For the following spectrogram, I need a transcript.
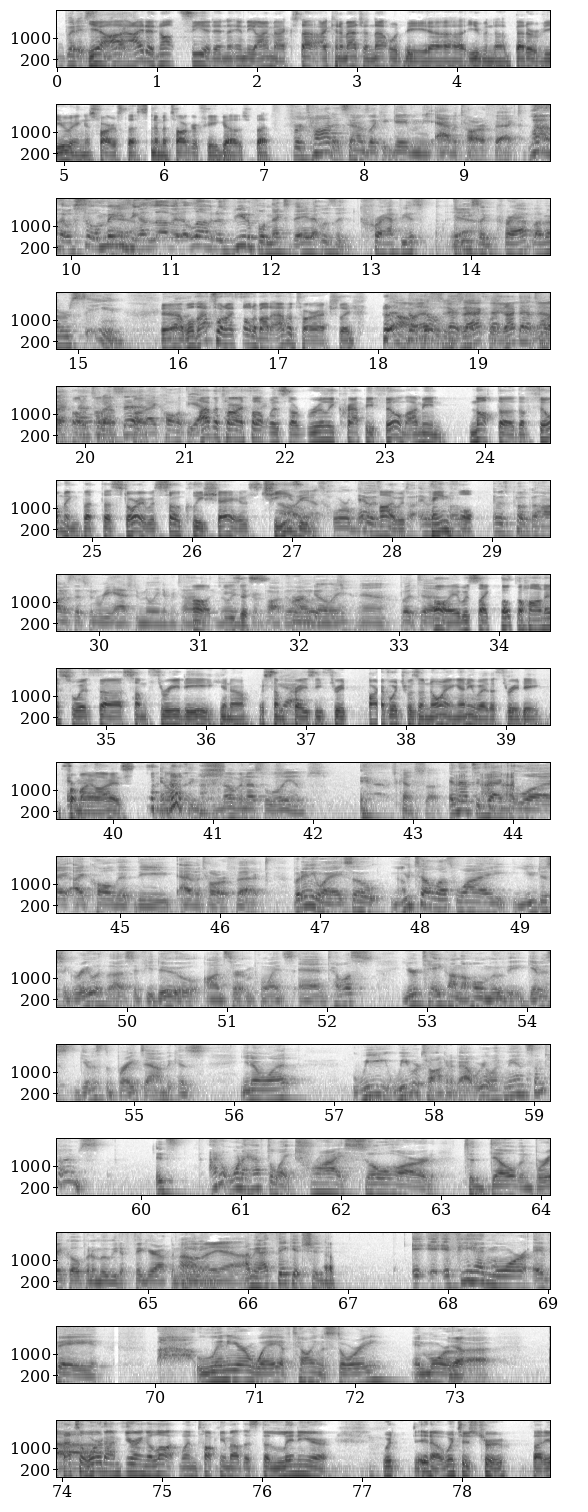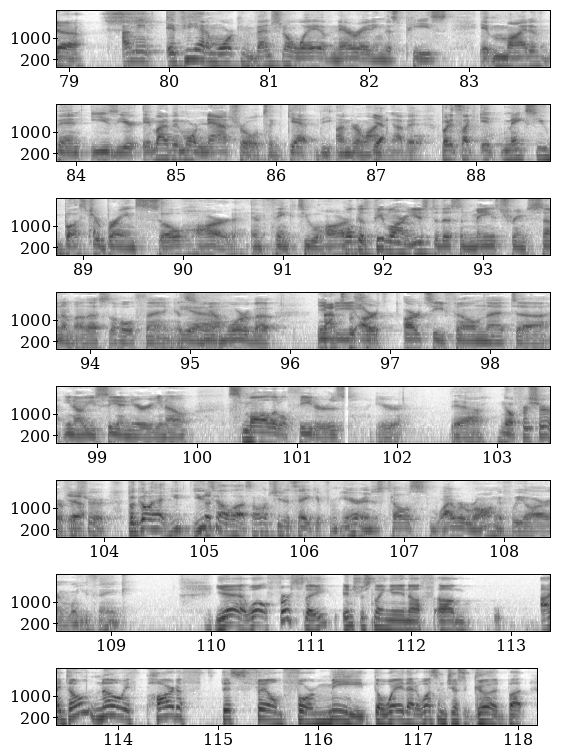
but it's Yeah, like, I, I did not see it in in the IMAX. That I can imagine that would be uh, even a better viewing as far as the cinematography goes. But for Todd, it sounds like it gave him the Avatar effect. Wow, that was so amazing! Yeah. I love it. I love it. It was beautiful. Next day, that was the crappiest Yeah. piece of crap I've ever seen. yeah, well, that's what I thought about Avatar actually. No, that's that- exactly- that- that's yeah, what. I, that's what I said. I call it the Avatar. I thought was a really crappy film. I mean, not the the filming, but the story was so cliche. It was oh, cheesy. yeah, it's horrible. It was, Oh, it was Poca- painful. Po- it was Pocahontas that's been rehashed a million different times. Oh, a million Jesus. different popular FernGully, yeah. But uh, Oh, it was like Pocahontas with uh, some 3D, you know, with some Yeah. crazy 3D. Part of which was annoying anyway, the 3D for my eyes. and No, no Vanessa Williams. It's kind of sucked. and that's exactly why I called it the Avatar effect. But anyway, so you tell us why you disagree with us if you do on certain points, and tell us your take on the whole movie. Give us give us the breakdown because you know what we we were talking about. We were like, man, sometimes it's I I don't want to have to like try so hard to delve and break open a movie to figure out the meaning. Oh, meaning. yeah. I mean, I think it should. i- i- If he had more of a uh, linear way of telling the story and more of a That's a word I'm hearing a lot when talking about this. The linear, which you know, which is true. But yeah, I mean, if he had a more conventional way of narrating this piece, it might have been easier. It might have been more natural to get the underlining Yeah. of it. But it's like it makes you bust your brain so hard and think too hard. Well, because people aren't used to this in mainstream cinema. That's the whole thing. It's Yeah. you know more of a indie sure. art, artsy film that uh, you know you see in your you know small little theaters. Your yeah, no, for sure, for Yeah. sure. But go ahead, you you tell us. I want you to take it from here and just tell us why we're wrong if we are and what you think. yeah. Well, firstly, interestingly enough, um, I don't know if part of this film, for me, the way that it wasn't just good, but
